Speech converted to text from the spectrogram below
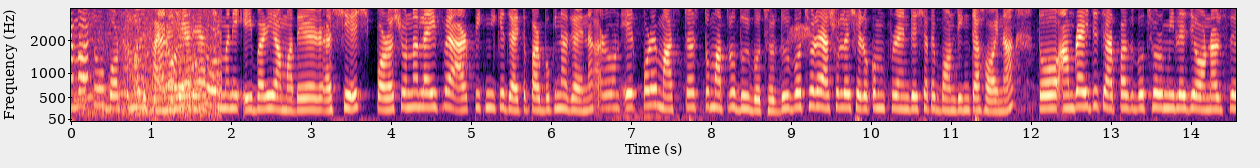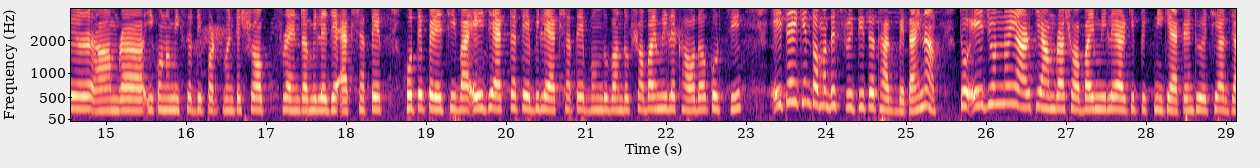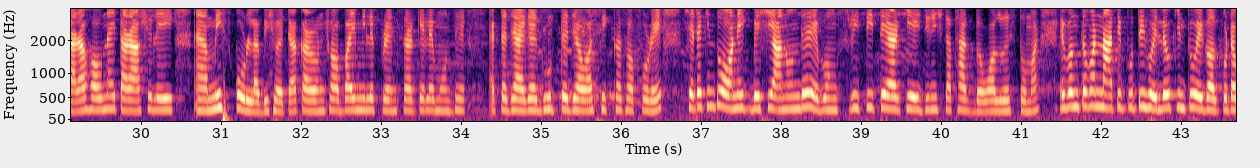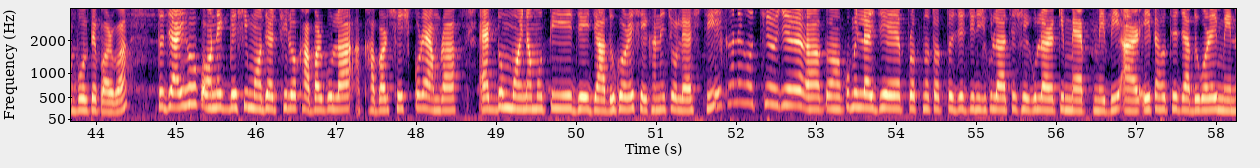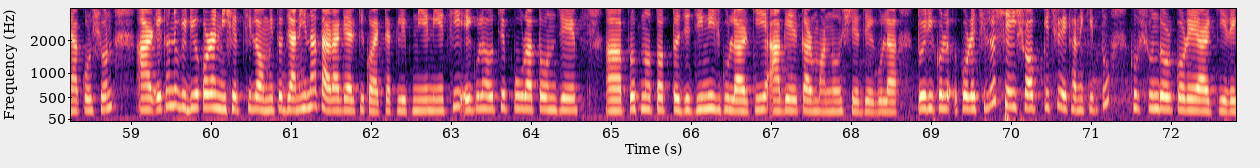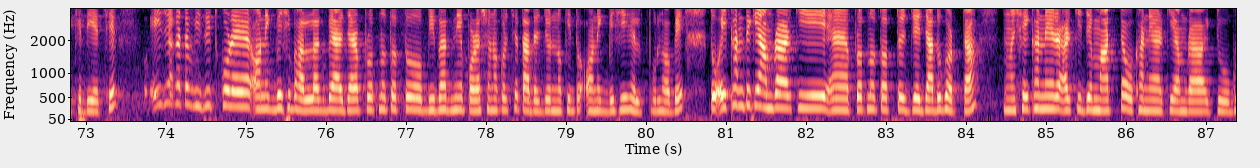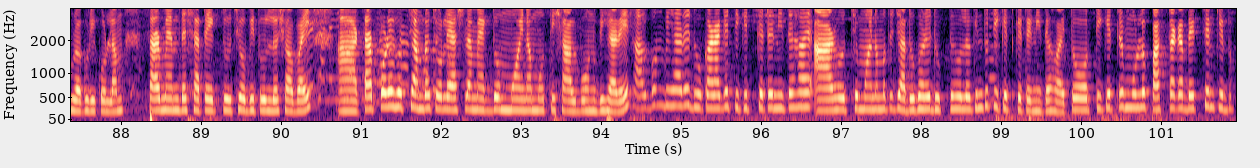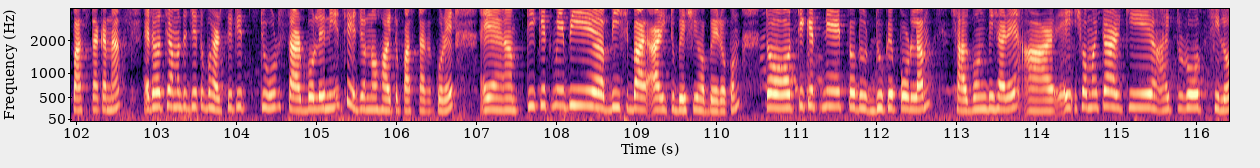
আমরা তো বর্তমানে ফাইনাল ইয়ারে আছি মানে এইবারই আমাদের শেষ। পড়াশোনা লাইফে আর পিকনিকে যাইতে পারব কিনা যায় না। কারণ এরপরে মাস্টার্স তো মাত্র দুই বছর। দুই বছরে আসলে সেরকম ফ্রেন্ডের সাথে বন্ডিংটা হয় না। তো আমরা এই যে চার পাঁচ বছর মিলে যে অনার্সের আমরা ইকোনমিক্সের ডিপার্টমেন্টের সব ফ্রেন্ডরা মিলে যে একসাথে হতে পেরেছি বা এই যে একটা টেবিলে একসাথে বন্ধু বান্ধব সবাই মিলে খাওয়া দাওয়া করছি, এইটাই কিন্তু আমাদের স্মৃতিতে থাকবে, তাই না? তো এই জন্যই আর কি আমরা সবাই মিলে আর কি পিকনিকে অ্যাটেন্ড হয়েছি। আর যারা হও নাই তারা আসলেই মিস করলা বিষয়টা। কারণ সবাই মিলে ফ্রেন্ড সার্কেলের মধ্যে একটা জায়গায় ঘুরতে যাওয়া শিক্ষা সফরে, সেটা কিন্তু অনেক বেশি আনন্দের এবং স্মৃতিতে আর কি এই জিনিসটা থাকবে অলওয়েজ তোমার। এবং তোমার নাতিপুতি হইলেও কিন্তু এই গল্পটা বলতে পারবা। তো যাই হোক, অনেক বেশি মজার ছিল খাবারগুলা। খাবার শেষ করে আমরা একদম ময়নামতি যে জাদুঘরে সেখানে চলে আসছি। এখানে হচ্ছে ওই যে কুমিল্লায় যে প্রত্নতত্ত্ব যে জিনিসগুলো আছে সেগুলো আর কি ম্যাপ মেবি আর এটা হচ্ছে জাদুঘরের মেন আকর্ষণ। আর এখানে ভিডিও করা নিষেধ ছিল, আমি তো জানি না, তার আগে আর কি কয়েকটা ক্লিপ নিয়ে নিয়েছি। এগুলো হচ্ছে পুরাতন যে প্রত্নতত্ত্ব যে জিনিসগুলো আর কি, আগেরকার মানুষ যেগুলা তৈরি করে- করেছিল, সেই সব কিছু এখানে কিন্তু খুব সুন্দর করে আর কি রেখে দিয়েছে। এই জায়গাটা ভিজিট করে অনেক বেশি ভালো লাগবে। আর যারা প্রত্নতত্ত্ব বিভাগ নিয়ে পড়াশোনা করছে তাদের জন্য কিন্তু অনেক বেশি হেল্পফুল হবে। তো এখান থেকে আমরা আর কি প্রত্নতত্ত্বের যে জাদুঘরটা উম, সেখানের আর কি যে মাঠটা ওখানে আর কি আমরা একটু ঘোরাঘুরি করলাম। স্যার ম্যামদের সাথে একটু ছবি তুললো সবাই। আর তারপরে হচ্ছে আমরা চলে আসলাম একদম ময়নামতি শালবন বিহারে। শালবন বিহারে ঢোকার আগে টিকিট কেটে নিতে হয়। আর হচ্ছে ময়নামতি জাদুঘরে ঢুকতে হলেও কিন্তু টিকিট কেটে নিতে হয়। তো টিকিটের মূল্য পাঁচ টাকা দেখছেন কিন্তু পাঁচ টাকা না। এটা হচ্ছে আমাদের যেহেতু ভার্সিটি ট্যুর স্যার বলে নিয়েছে এই জন্য হয়তো পাঁচ টাকা করে। টিকিট মেবি বিশ বা আর একটু বেশি হবে এরকম। তো টিকিট নিয়ে তো ঢুকে পড়লাম শালবন বিহারে। আর এই সময়টা আর কি একটু রোদ ছিল,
